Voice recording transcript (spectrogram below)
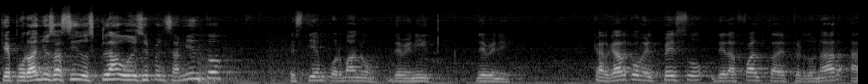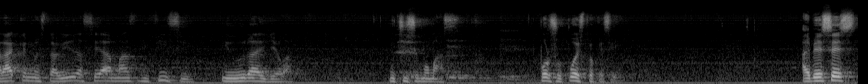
que por años has sido esclavo de ese pensamiento, es tiempo, hermano, de venir, de venir. Cargar con el peso de la falta de perdonar hará que nuestra vida sea más difícil y dura de llevar. Muchísimo más. Por supuesto que sí. Hay veces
